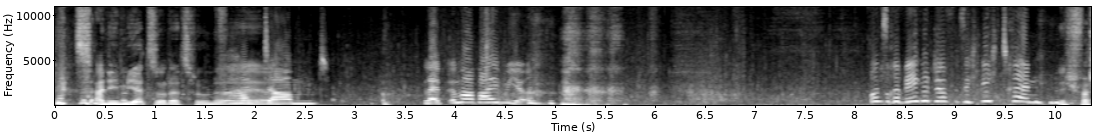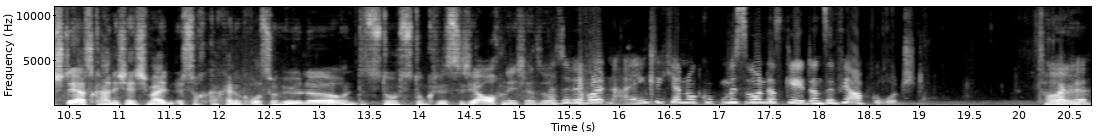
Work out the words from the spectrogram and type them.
Das ist animiert so dazu, ne? Ja, ja. Verdammt. Bleib immer bei mir. Unsere Wege dürfen sich nicht trennen. Ich verstehe das gar nicht. Ich meine, ist doch gar keine große Höhle und das Dunkel ist es ja auch nicht. Also, Also wir wollten eigentlich ja nur gucken, bis wohin das geht. Dann sind wir abgerutscht. toll. Kacke.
